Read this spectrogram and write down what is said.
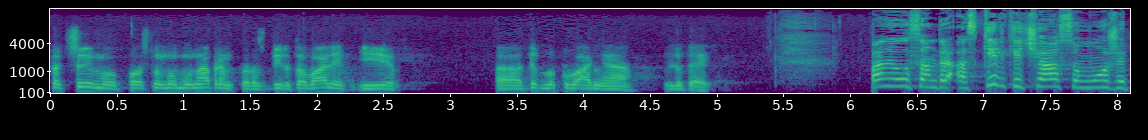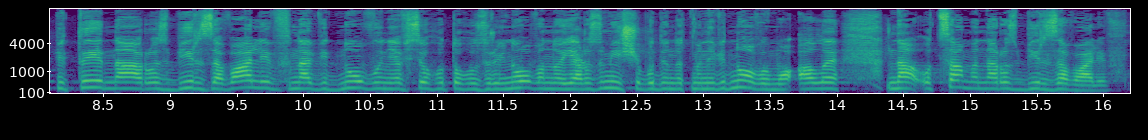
працюємо по основному напрямку розбір завалів і е, деблокування людей. Пане Олександре, а скільки часу може піти на розбір завалів, на відновлення всього того зруйнованого? Я розумію, що будинок ми не відновимо, але на от саме на розбір завалів.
